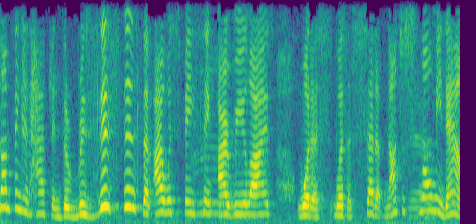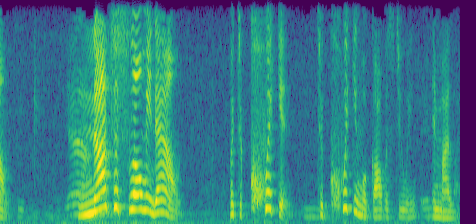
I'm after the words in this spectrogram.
Amen. Something had happened. The resistance that I was facing, I mm. realized, what a, was a setup, not to slow me down, Yeah. not to slow me down, but to quicken, mm. to quicken what God was doing in my life.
